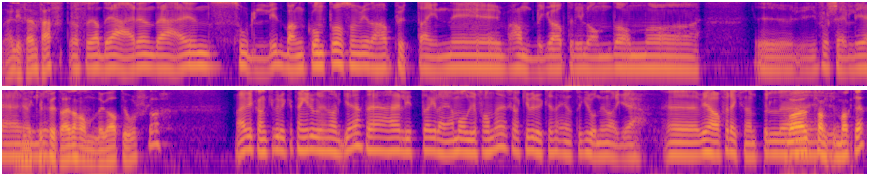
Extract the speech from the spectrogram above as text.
Det er litt av en fest. Altså, ja, det, er en, det er en solid bankkonto som vi da har putta inn i handlegater i London og i forskjellige Kan har ikke putte en handlegate i Oslo. Nei, vi kan ikke bruke penger i Norge. Det er litt av greia med oljefondet. Vi skal ikke bruke en eneste krone i Norge. Eh, vi har for eksempel Hva er tanken bak det?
